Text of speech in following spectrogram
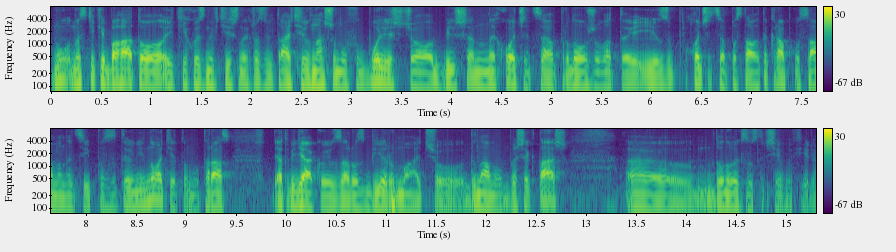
Ну, настільки багато якихось невтішних результатів в нашому футболі, що більше не хочеться продовжувати і хочеться поставити крапку саме на цій позитивній ноті. Тому, Тарас, я тобі дякую за розбір матчу Динамо Бешикташ. Е, До нових зустрічей в ефірі.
